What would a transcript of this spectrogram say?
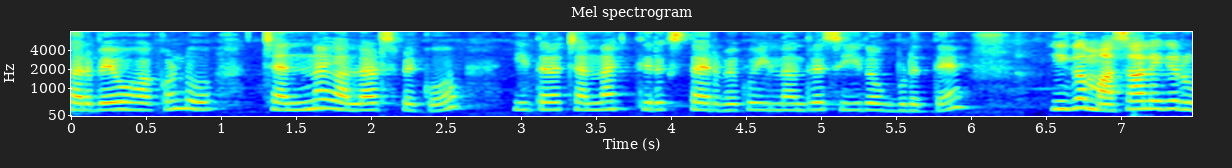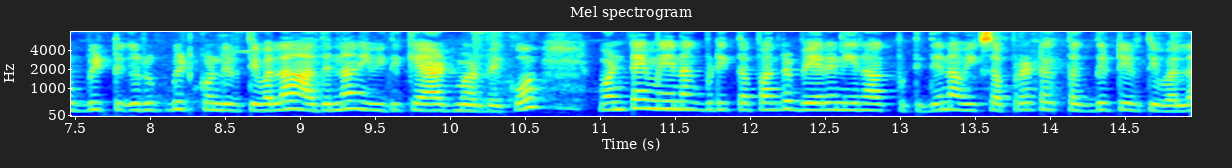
ಕರಿಬೇವು ಹಾಕ್ಕೊಂಡು ಚೆನ್ನಾಗಿ ಅಲ್ಲಾಡಿಸ್ಬೇಕು. ಈ ಥರ ಚೆನ್ನಾಗಿ ತಿರುಗಿಸ್ತಾ ಇರಬೇಕು. ಇಲ್ಲಾಂದರೆ ಸೀದೋಗ್ಬಿಡುತ್ತೆ. ಈಗ ಮಸಾಲೆಗೆ ರುಬ್ಬಿಟ್ಟು, ರುಬ್ಬಿಟ್ಕೊಂಡಿರ್ತೀವಲ್ಲ, ಅದನ್ನು ನೀವು ಇದಕ್ಕೆ ಆ್ಯಡ್ ಮಾಡಬೇಕು. ಒನ್ ಟೈಮ್ ಏನಾಗ್ಬಿಟ್ಟಿತ್ತಪ್ಪ ಅಂದರೆ ಬೇರೆ ನೀರು ಹಾಕ್ಬಿಟ್ಟಿದ್ದೆ. ನಾವು ಈಗ ಸಪ್ರೇಟಾಗಿ ತೆಗ್ದಿಟ್ಟಿರ್ತೀವಲ್ಲ,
